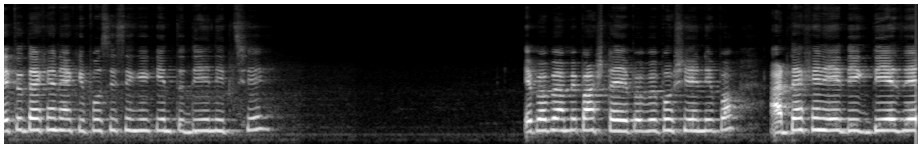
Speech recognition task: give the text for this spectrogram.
এতে দেখেন একই প্রসেসিংয়ে কিন্তু দিয়ে নিচ্ছে। এভাবে আমি পাঁচটা এভাবে বসিয়ে নিব। আর দেখেন এই দিক দিয়ে যে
